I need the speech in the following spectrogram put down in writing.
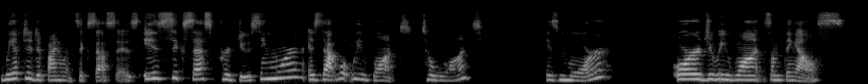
we have to define what success is. Is success producing more? Is that what we want to want? Is more? Or do we want something else?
